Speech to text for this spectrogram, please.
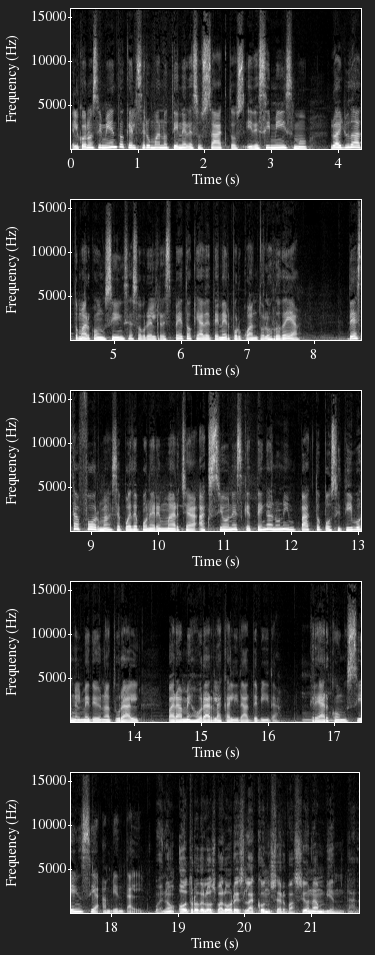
El conocimiento que el ser humano tiene de sus actos y de sí mismo lo ayuda a tomar conciencia sobre el respeto que ha de tener por cuanto lo rodea. De esta forma se puede poner en marcha acciones que tengan un impacto positivo en el medio natural para mejorar la calidad de vida, crear conciencia ambiental. Bueno, otro de los valores, la conservación ambiental.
